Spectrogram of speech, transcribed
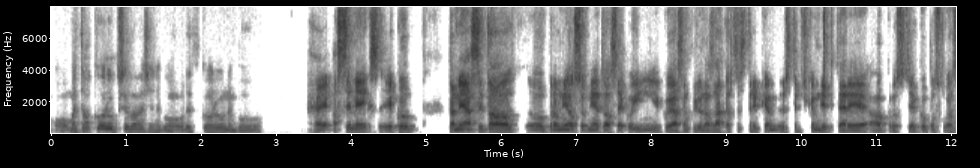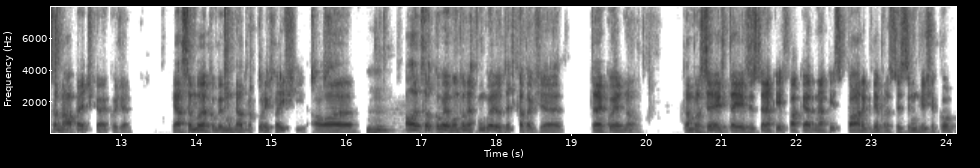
o metalcoreu převážně, nebo o deathcoreu, nebo... Hej, asi mix, jako tam je asi ta, pro mě osobně je to asi jako jiný, jako já jsem chodil na základce s tričkem, s tričkem diptery a prostě jako poslouchal jsem nápečka, jakože já jsem byl hmm. jakoby možná trochu rychlejší, ale, hmm. ale celkově on to nefunguje do teďka, takže to je jako jedno. Tam prostě tady existuje nějaký fucker, nějaký spark, kde prostě si můžeš jako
